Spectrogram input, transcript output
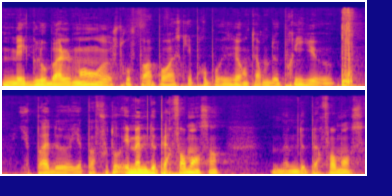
Mais globalement, je trouve par rapport à ce qui est proposé en termes de prix, pas de, y a pas photo. Et même de performance. Hein. Même de performance.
